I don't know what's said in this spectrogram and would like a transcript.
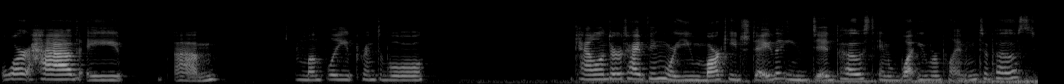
Or have a um, monthly printable calendar type thing where you mark each day that you did post and what you were planning to post.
